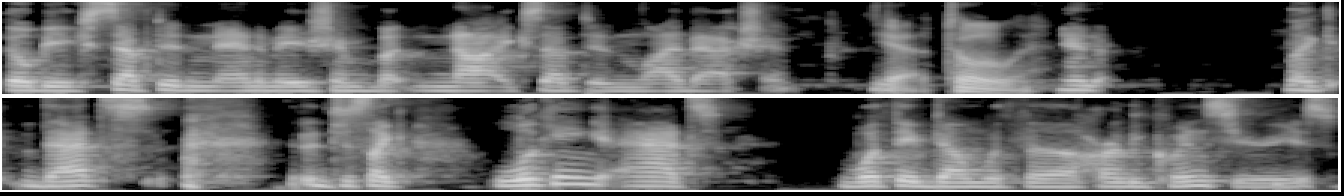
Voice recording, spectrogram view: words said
they'll be accepted in animation but not accepted in live action. Yeah, totally. And like that's just like looking at what they've done with the Harley Quinn series,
